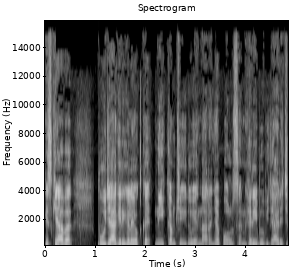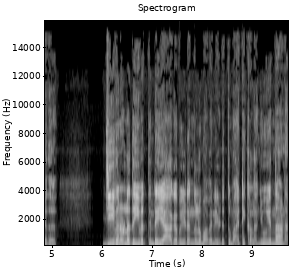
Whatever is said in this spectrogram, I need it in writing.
ഹിസ്കിയാവ് പൂജാഗിരികളെയൊക്കെ നീക്കം ചെയ്തു എന്നറിഞ്ഞപ്പോൾ സൻഹരീബ് വിചാരിച്ചത് ജീവനുള്ള ദൈവത്തിന്റെ യാഗപീഠങ്ങളും അവൻ എടുത്തു മാറ്റിക്കളഞ്ഞു എന്നാണ്.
